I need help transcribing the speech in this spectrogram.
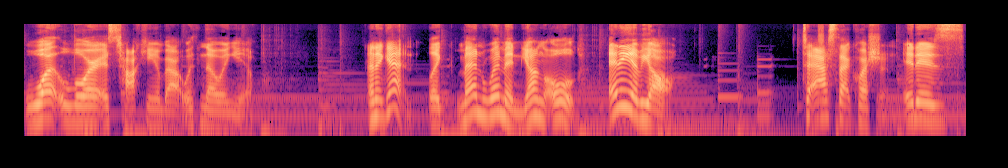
what Laura is talking about with knowing you? And again, like men, women, young, old, any of y'all, to ask that question. It is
